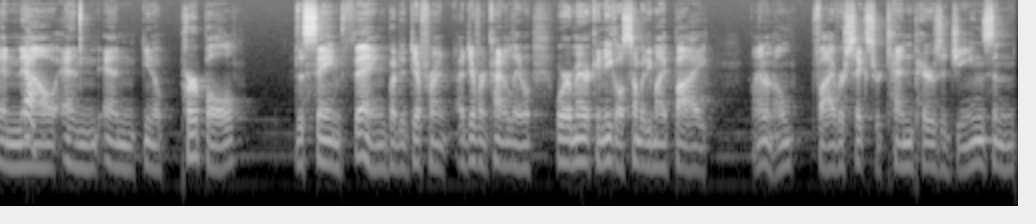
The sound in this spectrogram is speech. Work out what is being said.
and now yeah. and and you know purple the same thing but a different a different kind of label where american eagle somebody might buy i don't know five or six or ten pairs of jeans in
